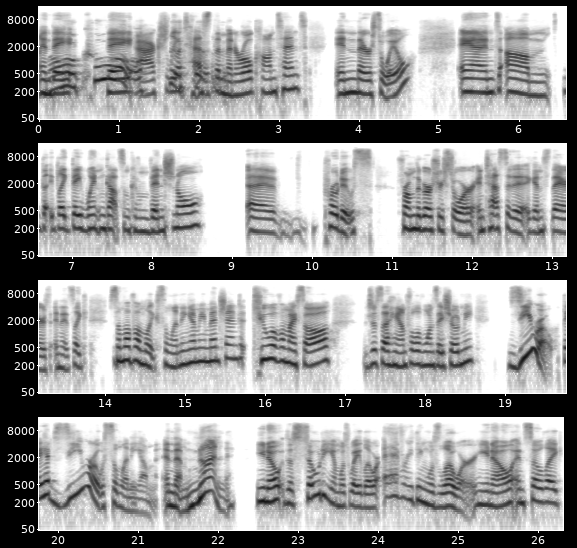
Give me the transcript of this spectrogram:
and they oh, cool. they actually test the mineral content in their soil. And um th- like they went and got some conventional uh produce from the grocery store and tested it against theirs. And it's like some of them like selenium you mentioned two of them i saw just a handful of ones they showed me zero. They had zero selenium in them none. You know the sodium was way lower. Everything was lower you know? And so like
